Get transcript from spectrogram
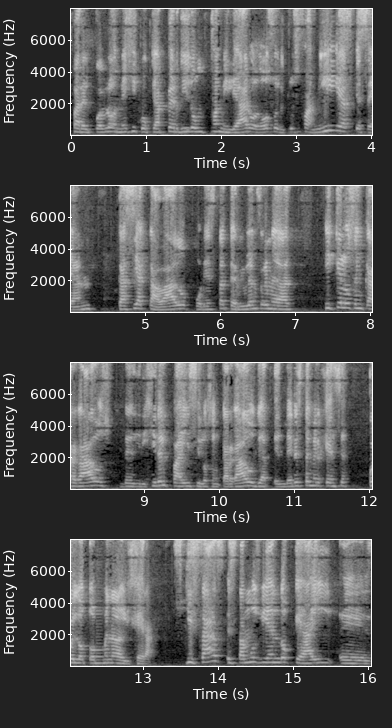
para el pueblo de México que ha perdido un familiar o dos o incluso familias que se han casi acabado por esta terrible enfermedad y que los encargados de dirigir el país y los encargados de atender esta emergencia pues lo tomen a la ligera. Quizás estamos viendo que hay eh,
